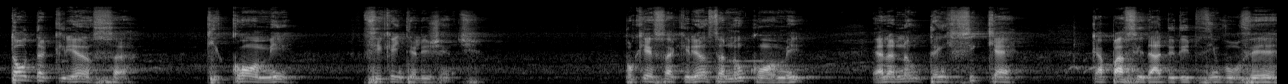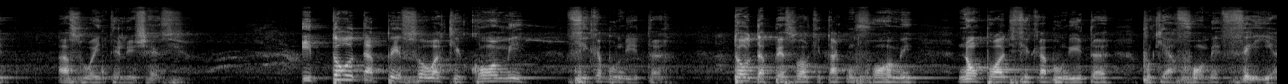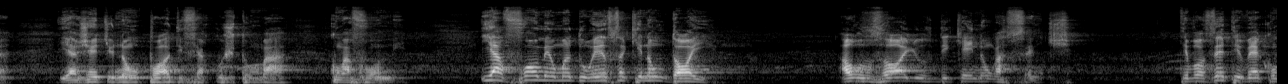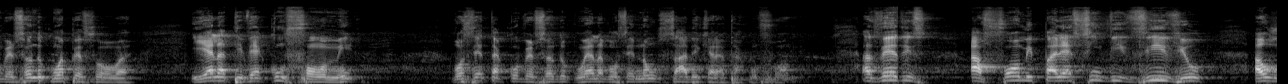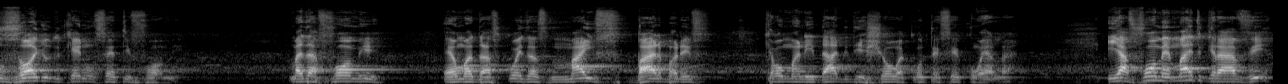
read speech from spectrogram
toda criança que come fica inteligente. Porque essa criança não come, ela não tem sequer capacidade de desenvolver a sua inteligência. E toda pessoa que come fica bonita. Toda pessoa que está com fome não pode ficar bonita porque a fome é feia. E a gente não pode se acostumar com a fome. E a fome é uma doença que não dói aos olhos de quem não a sente. Se você estiver conversando com uma pessoa e ela estiver com fome, você está conversando com ela, você não sabe que ela está com fome. Às vezes, a fome parece invisível aos olhos de quem não sente fome. Mas a fome é uma das coisas mais bárbaras que a humanidade deixou acontecer com ela. E a fome é mais grave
